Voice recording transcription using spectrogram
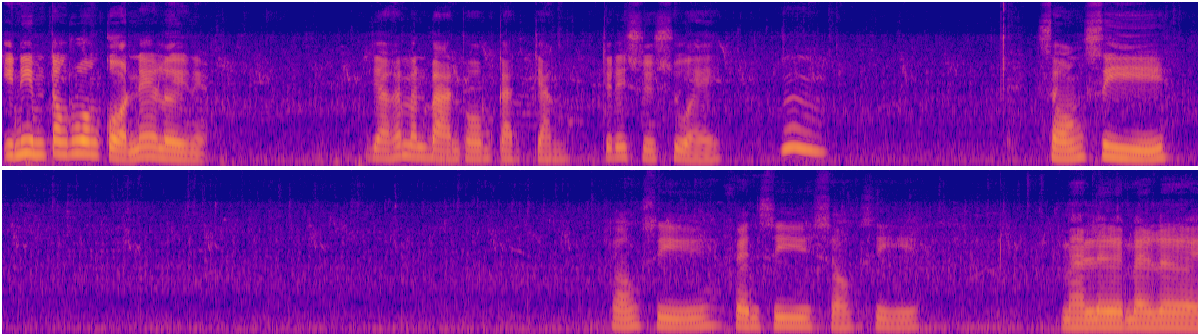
อีนี่มันต้องร่วงก่อนแน่เลยเนี่ย อยากให้มันบานพร้อมกันจัง จะได้สวยๆสองสีสองสีแฟนซีสองสี มาเลยมาเลย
